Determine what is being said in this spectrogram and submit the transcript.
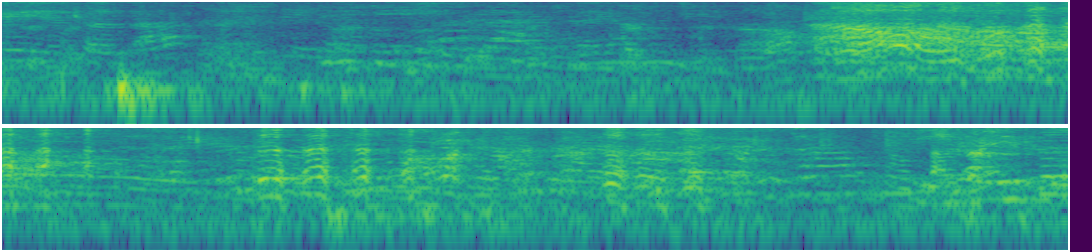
you. Is the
